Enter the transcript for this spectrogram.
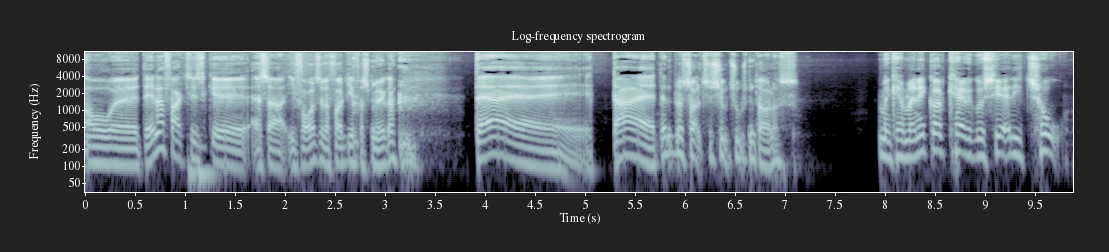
Og øh, den er faktisk, øh, altså i forhold til, hvad folk giver for smykker, der, øh, der, er- den blev solgt til 7.000 dollars. men kan man ikke godt kategorisere de to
